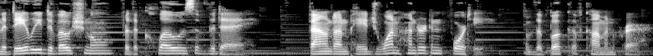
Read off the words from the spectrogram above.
the daily devotional for the close of the day, found on page 140 of the Book of Common Prayer.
